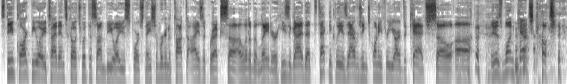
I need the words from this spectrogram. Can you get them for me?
Steve Clark, BYU tight ends coach, with us on BYU Sports Nation. We're going to talk to Isaac Rex uh, a little bit later. He's a guy that technically is averaging 23 yards a catch. So uh, in his one catch, coach,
